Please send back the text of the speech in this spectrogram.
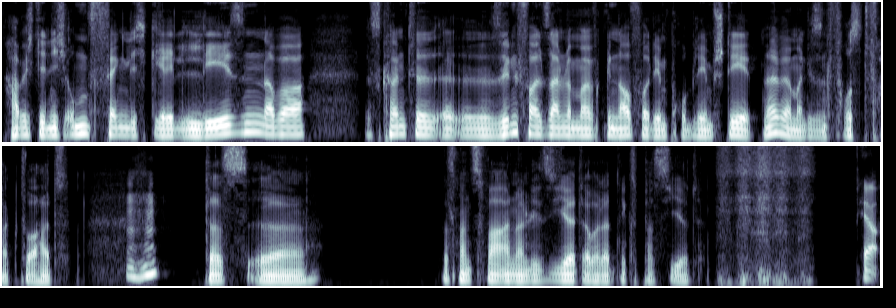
habe ich den nicht umfänglich gelesen, aber es könnte äh, sinnvoll sein, wenn man genau vor dem Problem steht, ne? wenn man diesen Frustfaktor hat, Mhm. dass, äh, dass man zwar analysiert, aber dass nichts passiert. Ja,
